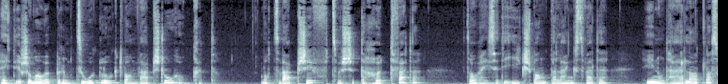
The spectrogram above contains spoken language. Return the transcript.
Habt ihr schon mal jemandem zugeschaut, der am Webstuhl hockt? Wo das Webschiff zwischen den Köttfäden, so heissen die eingespannten Längsfäden, hin und her raus.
